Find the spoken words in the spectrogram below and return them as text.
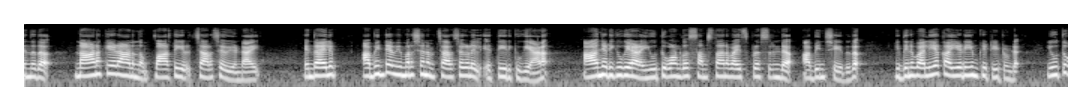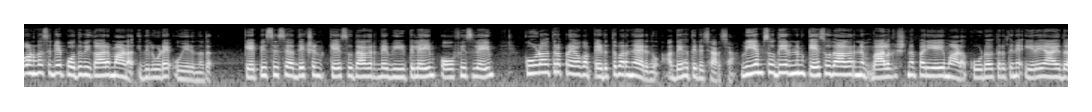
എന്നത് നാണക്കേടാണെന്നും പാർട്ടിയിൽ ചർച്ചയുണ്ടായി എന്തായാലും അബിന്റെ വിമർശനം ചർച്ചകളിൽ എത്തിയിരിക്കുകയാണ്. ആഞ്ഞടിക്കുകയാണ് യൂത്ത് കോൺഗ്രസ് സംസ്ഥാന വൈസ് പ്രസിഡന്റ് അബിൻ ചെയ്തത്. ഇതിന് വലിയ കയ്യടിയും കിട്ടിയിട്ടുണ്ട്. യൂത്ത് കോൺഗ്രസിന്റെ പൊതുവികാരമാണ് ഇതിലൂടെ ഉയരുന്നത്. കെ പി സി സി അധ്യക്ഷൻ കെ സുധാകരന്റെ വീട്ടിലെയും ഓഫീസിലെയും കൂടോത്ര പ്രയോഗം എടുത്തു പറഞ്ഞായിരുന്നു അദ്ദേഹത്തിന്റെ ചർച്ച. വി എം സുധീരനും കെ സുധാകരനും ബാലകൃഷ്ണ പരിയയുമാണ് കൂടോത്രത്തിന് ഇരയായത്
